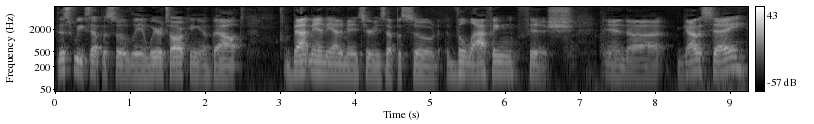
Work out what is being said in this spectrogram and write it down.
this week's episode, Liam, we are talking about Batman the Animated Series episode, "The Laughing Fish," and uh, gotta say,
